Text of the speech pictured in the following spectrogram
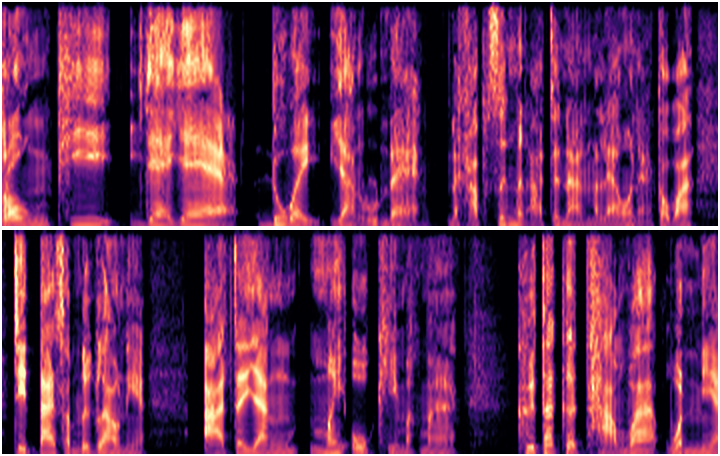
ตรงที่แย่ๆด้วยอย่างรุนแรงนะครับ ซึ่งมันอาจจะนานมาแล้วนะแต่ว่าจิตใต้สำนึกเราเนี่ยอาจจะยังไม่โอเคมากๆ คือถ้าเกิดถามว่าวันนี้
